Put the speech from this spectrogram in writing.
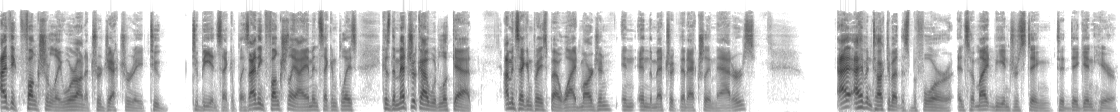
I think functionally we're on a trajectory to to be in second place. I think functionally I am in second place because the metric I would look at, I'm in second place by a wide margin in, in the metric that actually matters. I, I haven't talked about this before, and so it might be interesting to dig in here.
